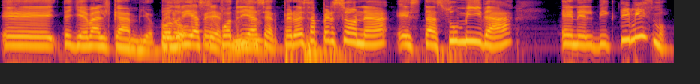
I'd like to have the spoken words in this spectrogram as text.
eh, te lleva al cambio. Podría ser. Podría ser, pero esa persona está sumida en el victimismo.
